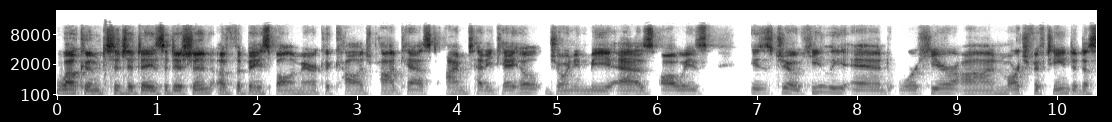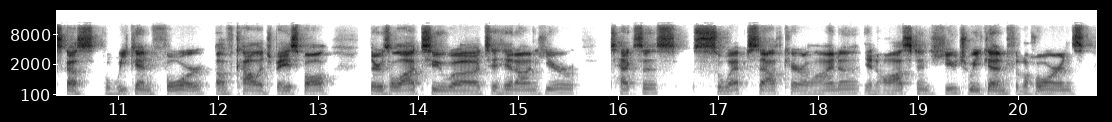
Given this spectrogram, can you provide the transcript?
Welcome to today's edition of the Baseball America College Podcast. I'm Teddy Cahill. Joining me, as always, is Joe Healy, and we're here on March 15 to discuss weekend four of college baseball. There's a lot to uh, to hit on here. Texas swept South Carolina in Austin. Huge weekend for the Horns.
